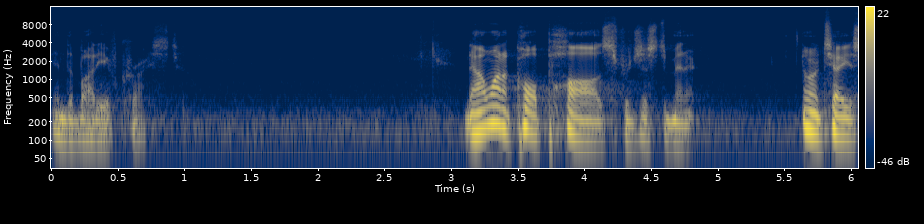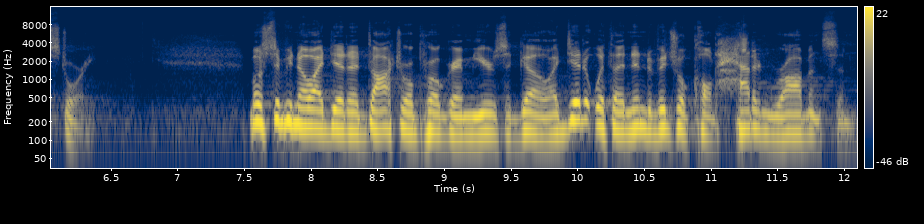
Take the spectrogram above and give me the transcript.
in the body of Christ. Now, I want to call pause for just a minute. I want to tell you a story. Most of you know I did a doctoral program years ago. I did it with an individual called Haddon Robinson.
